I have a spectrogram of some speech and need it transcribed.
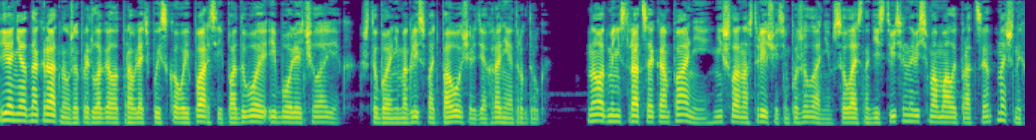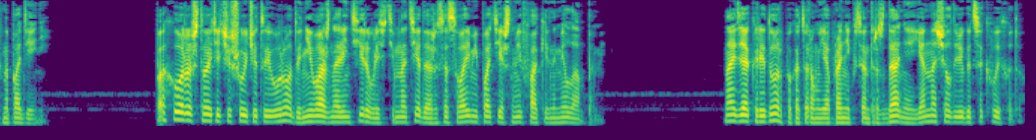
Я неоднократно уже предлагал отправлять в поисковые партии по двое и более человек, чтобы они могли спать по очереди, охраняя друг друга. Но администрация компании не шла навстречу этим пожеланиям, ссылаясь на действительно весьма малый процент ночных нападений. Похоже, что эти чешуйчатые уроды неважно ориентировались в темноте даже со своими потешными факельными лампами. Найдя коридор, по которому я проник в центр здания, я начал двигаться к выходу.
